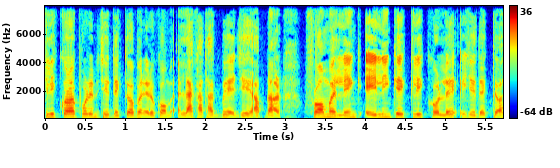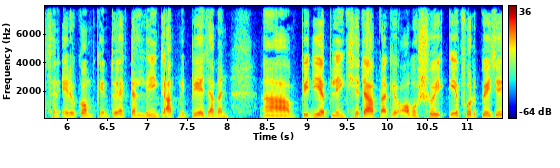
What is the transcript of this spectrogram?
ক্লিক করার পরে নিচে দেখতে পাবেন এরকম লেখা থাকবে যে আপনার ফর্মের লিঙ্ক। এই লিঙ্কে ক্লিক করলে এই যে দেখতে পাচ্ছেন এরকম কিন্তু একটা লিঙ্ক আপনি পেয়ে যাবেন পিডিএফ লিঙ্ক। সেটা আপনাকে অবশ্যই এ ফোর পেজে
